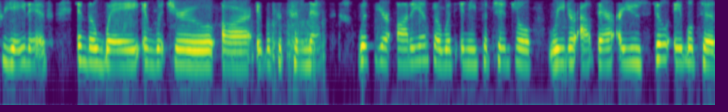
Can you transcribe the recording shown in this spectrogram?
creative in the way in which you are able to connect with your audience or with any potential reader out there? Are you still able to,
